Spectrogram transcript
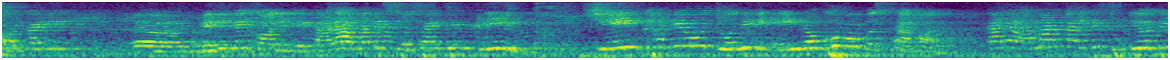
সরকারি মেডিকেল কলেজে তারা আমাদের সোসাইটির ক্লিন সেইখানেও যদি এই রকম অবস্থা হয়, তাহলে আমার কালকে স্টুডিওতেই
